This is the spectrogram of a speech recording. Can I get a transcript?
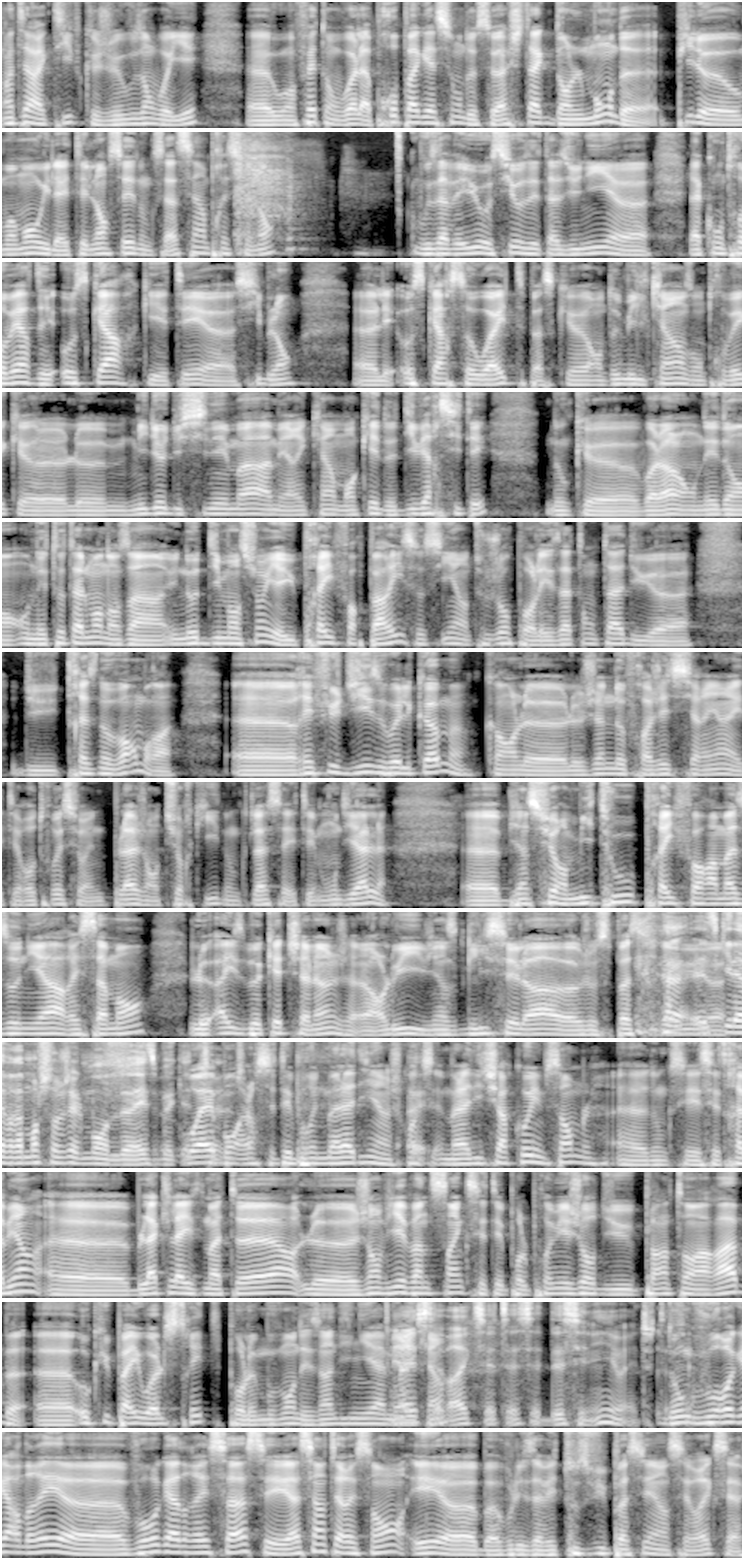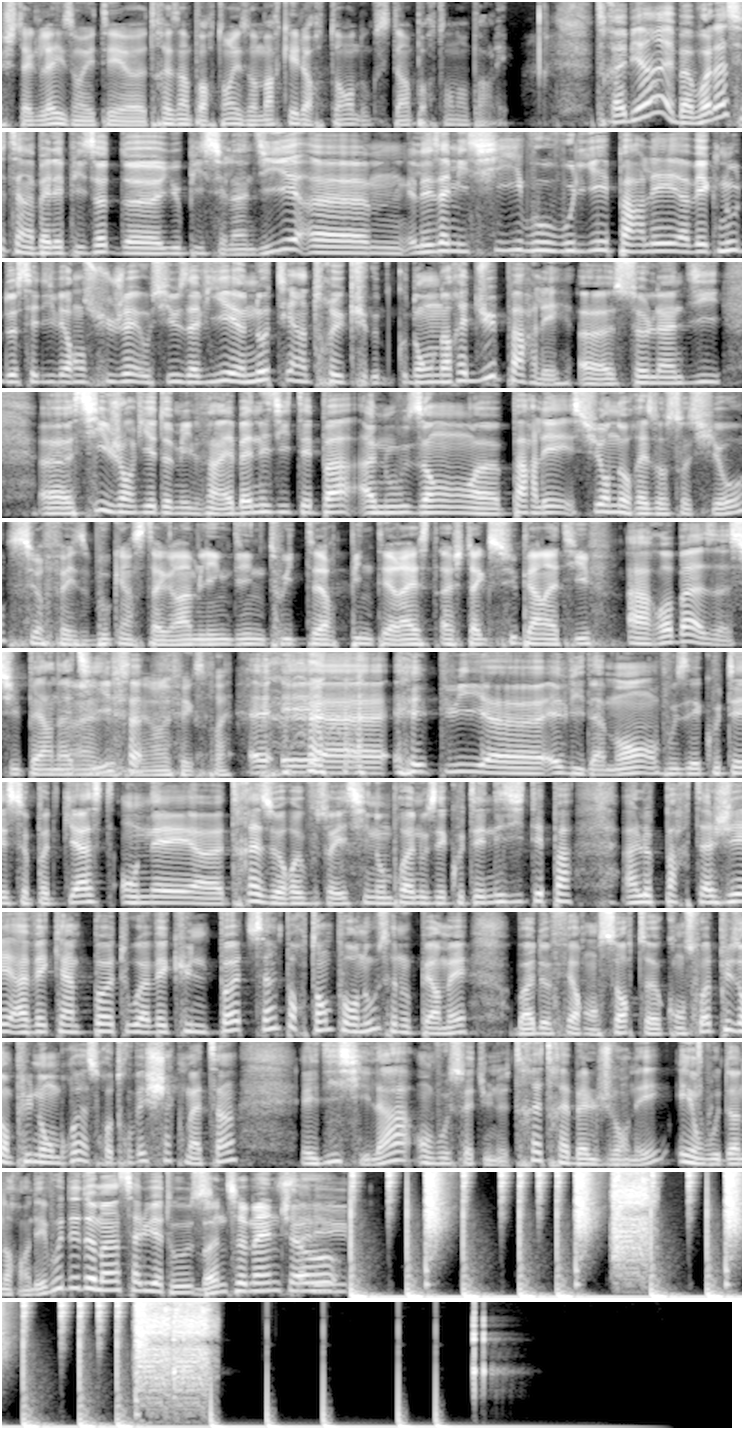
interactive que je vais vous envoyer, où en fait on voit la propagation de ce hashtag dans le monde pile au moment où il a été lancé. Donc c'est assez impressionnant. Vous avez eu aussi aux États-Unis euh, la controverse des Oscars qui était euh, si euh, les Oscars so white, parce qu'en 2015, on trouvait que le milieu du cinéma américain manquait de diversité. Donc euh, voilà, on est, dans, on est totalement dans un- une autre dimension. Il y a eu Pray for Paris aussi, hein, toujours pour les attentats du, euh, du 13 novembre. Euh, Refugees Welcome, quand le, le jeune naufragé syrien a été retrouvé sur une plage en Turquie. Donc là, ça a été mondial. Bien sûr, MeToo, Pray for Amazonia récemment, le Ice Bucket Challenge. Alors lui, il vient se glisser là. je sais pas s'il a eu. Est-ce qu'il a vraiment changé le monde, le Ice Bucket Ouais, Challenge bon, alors c'était pour une maladie, hein, je crois Ouais. que c'est une maladie de Charcot, il me semble. Euh, donc c'est très bien. Euh, Black Lives Matter, le janvier 25, c'était pour le premier jour du printemps arabe. Euh, Occupy Wall Street pour le mouvement des indignés Ouais, c'est américains. vrai que c'était cette décennie, ouais, tout à donc fait. vous regarderez, vous regarderez ça, c'est assez intéressant et bah, vous les avez tous vus passer. hein. C'est vrai que ces hashtags-là, ils ont été très importants, ils ont marqué leur temps, donc c'était important d'en parler. Très bien, et ben voilà, c'était un bel épisode de Youpi, c'est lundi. Les amis, si vous vouliez parler avec nous de ces différents sujets ou si vous aviez noté un truc dont on aurait dû parler euh, ce lundi euh, 6 janvier 2020, eh ben n'hésitez pas à nous en euh, parler sur nos réseaux sociaux. Sur Facebook, Instagram, LinkedIn, Twitter, Pinterest, hashtag supernatif. arrobase supernatif. Ouais, ai fait exprès. Et, et, euh, et puis, euh, évidemment, vous écoutez ce podcast. On est euh, très heureux que vous soyez si nombreux à nous écouter. N'hésitez pas à le partager avec un pote ou avec une pote. C'est important pour nous. Ça nous permet bah, de faire en sorte qu'on soit de plus en plus nombreux à se retrouver chaque matin. Et d'ici là, on vous souhaite une très très belle journée et on vous donne rendez-vous dès demain. Salut à tous. Bonne semaine, ciao Salut.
